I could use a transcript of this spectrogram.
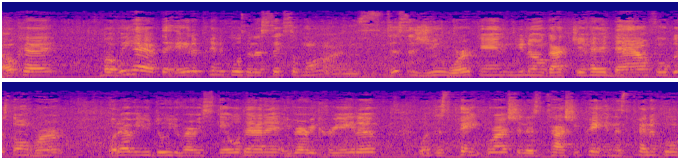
Okay, but we have the Eight of Pentacles and the Six of Wands. This is you working. You know, got your head down, focused on work. Whatever you do, you're very skilled at it. You're very creative with this paintbrush and this Tashi painting this pentacle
